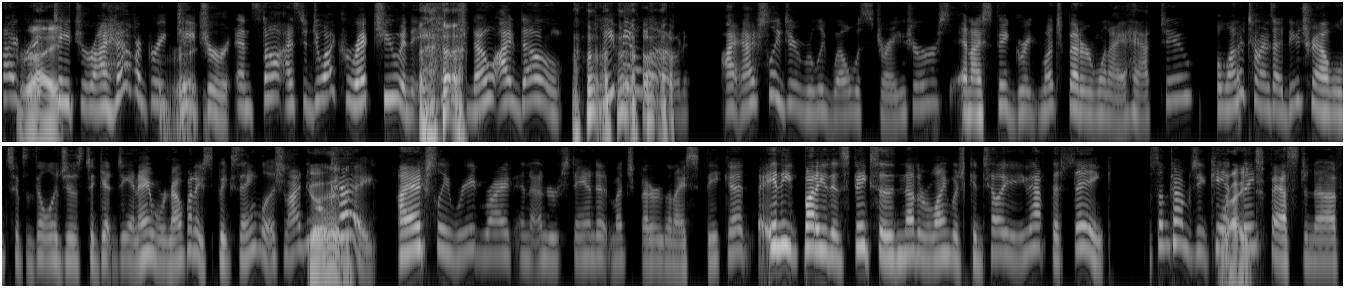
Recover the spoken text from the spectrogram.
my Greek right. teacher. I have a Greek right. teacher. And stop. I said, do I correct you in English? no, I don't. Leave me alone. I actually do really well with strangers and I speak Greek much better when I have to. A lot of times I do travel to villages to get DNA where nobody speaks English and I do Good. okay. I actually read, write, and understand it much better than I speak it. Anybody that speaks another language can tell you you have to think. Sometimes you can't right. think fast enough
